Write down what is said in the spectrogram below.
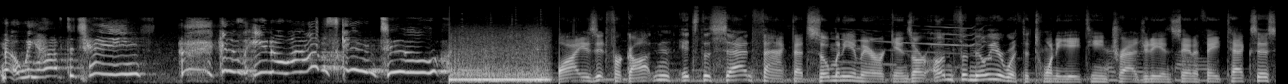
that we have to change. Because you know what? I'm scared too. Why is it forgotten? It's the sad fact that so many Americans are unfamiliar with the 2018 tragedy in Santa Fe, Texas,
